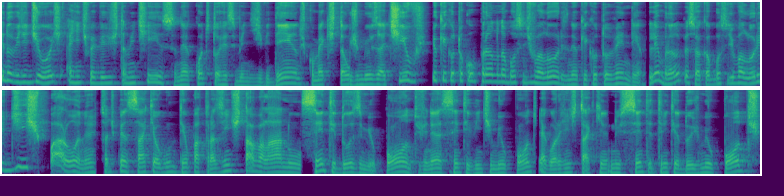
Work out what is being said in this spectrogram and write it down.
E no no vídeo de hoje a gente vai ver justamente isso, né? Quanto estou recebendo de dividendos, como é que estão os meus ativos e o que, que eu estou comprando na Bolsa de Valores, né? O que, que eu estou vendendo. Lembrando, pessoal, que a Bolsa de Valores disparou, né? Só de pensar que algum tempo atrás a gente estava lá no 112 mil pontos, né? 120 mil pontos e agora a gente está aqui nos 132 mil pontos.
